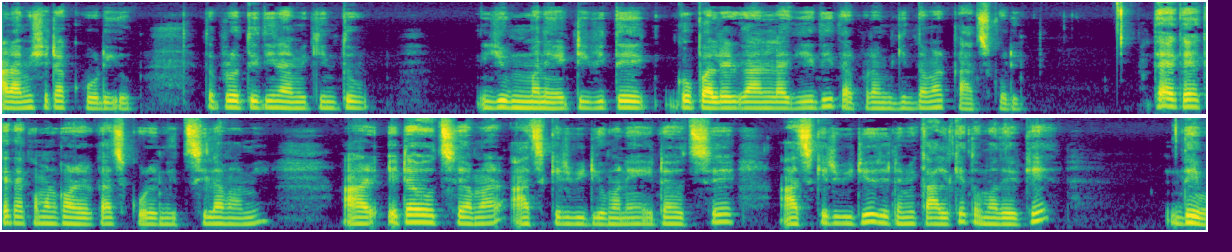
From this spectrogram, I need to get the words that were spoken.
আর আমি সেটা করিও। তো প্রতিদিন আমি কিন্তু মানে টিভিতে গোপালের গান লাগিয়ে দিই, তারপর আমি কিন্তু আমার কাজ করি। তো একে একে দেখো আমার ঘরের কাজ করে নিচ্ছিলাম আমি। আর এটা হচ্ছে আমার আজকের ভিডিও মানে এটা হচ্ছে আজকের ভিডিও যেটা আমি কালকে তোমাদেরকে দেব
